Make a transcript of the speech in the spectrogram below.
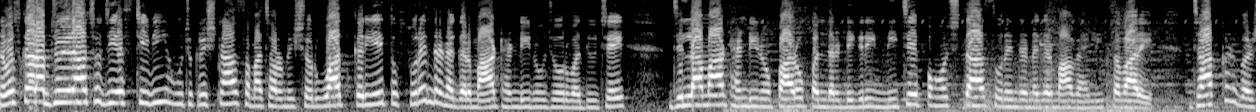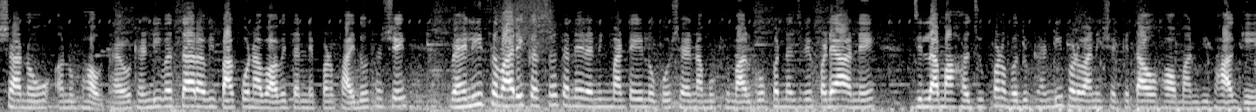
નમસ્કાર, આપ જોઈ રહ્યા છો જીએસટીવી. હું છું કૃષ્ણા. સમાચારોની શરૂઆત કરીએ તો સુરેન્દ્રનગરમાં ઠંડીનું જોર વધ્યું છે. જિલ્લામાં ઠંડીનો પારો પંદર ડિગ્રી નીચે પહોંચતા સુરેન્દ્રનગરમાં વહેલી સવારે ઝાકળ વર્ષાનો અનુભવ થયો. ઠંડી વધતા રવિ પાકોના વાવેતરને પણ ફાયદો થશે. વહેલી સવારે કસરત અને રનિંગ માટે લોકો શહેરના મુખ્ય માર્ગો પર નજરે પડ્યા અને જિલ્લામાં હજુ પણ વધુ ઠંડી પડવાની શક્યતાઓ હવામાન વિભાગે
